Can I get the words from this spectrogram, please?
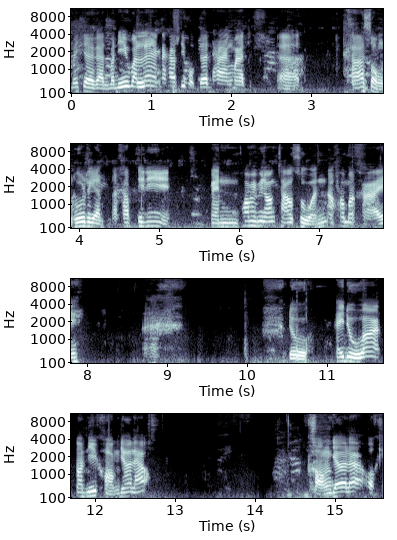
ไม่เจอกันวันนี้วันแรกนะครับ ที่ผมเดินทางมาค้าส่งทุเรียนนะครับ ที่นี่เป็นพ่อแม่พี่น้องชาวสวนเอาเข้ามาขายดูให้ดูว่าตอนนี้ของเยอะแล้ว ของเยอะแล้ว โอเค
